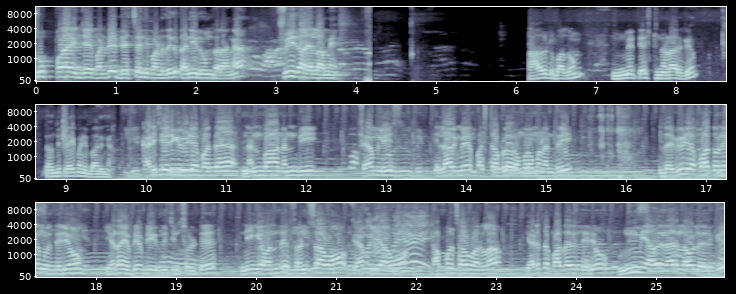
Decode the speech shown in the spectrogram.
சூப்பராக என்ஜாய் பண்ணிட்டு ட்ரெஸ் சேஞ்ச் பண்ணுறதுக்கு தனி ரூம் தராங்க. ஃப்ரீ தான் எல்லாமே. சாப்பிட்டு பார்த்தோம் உண்மையாக டேஸ்ட் நல்லா இதை வந்து ட்ரை பண்ணி பாருங்கள் கடைசி வரைக்கும் வீடியோ பார்த்த நண்பா நண்பி ஃபேமிலிஸ் எல்லாருக்குமே ஃபஸ்ட் ஸ்டாப்பில் ரொம்ப ரொம்ப நன்றி. இந்த வீடியோ பார்த்தோன்னே உங்களுக்கு தெரியும் இடம் எப்படி எப்படி இருந்துச்சுன்னு சொல்லிட்டு. நீங்கள் வந்து ஃப்ரெண்ட்ஸாகவும் ஃபேமிலியாகவும் கப்புள்ஸாகவும் வரலாம். இடத்த பார்த்தாவே தெரியும். உண்மையாகவே வேற லெவலில் இருக்கு.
